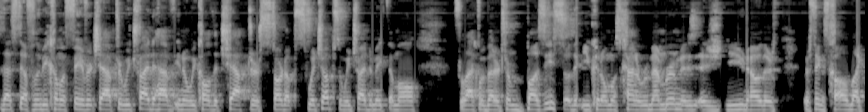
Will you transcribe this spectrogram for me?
that's definitely become a favorite chapter. We tried to have, you know, we call the chapters startup switch ups, and we tried to make them all, for lack of a better term, buzzy so that you could almost kind of remember them. As, as you know, there's, there's things called like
